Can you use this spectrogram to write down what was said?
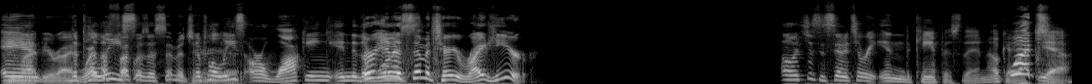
and you might be right. the Where police the fuck was a cemetery? the police at? are walking into the They're woods. in a cemetery right here. Oh, it's just a cemetery in the campus. Then okay, What? Yeah,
